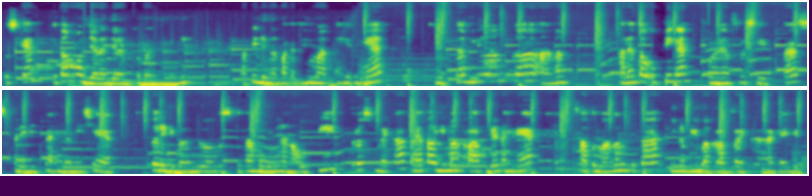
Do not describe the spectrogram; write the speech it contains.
terus kan kita mau jalan-jalan ke Bandung ini tapi dengan paket hemat. Akhirnya kita bilang ke anak kalian tahu UPI kan? Universitas Pendidikan Indonesia ya? Itu ada di Bandung terus kita hubungin anak UPI terus mereka ternyata lagi makrab dan akhirnya satu malam kita nginep di makrab mereka kayak gitu.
